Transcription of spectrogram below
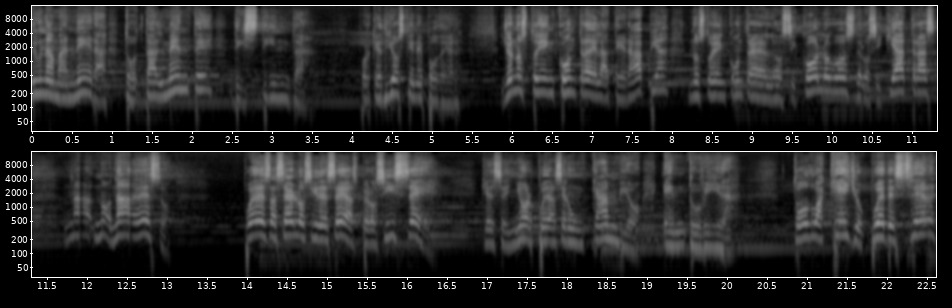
de una manera totalmente distinta. Porque Dios tiene poder. Yo no estoy en contra de la terapia, no estoy en contra de los psicólogos, de los psiquiatras, nada, no, nada de eso. Puedes hacerlo si deseas, pero sí sé que el Señor puede hacer un cambio en tu vida. Todo aquello puede ser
